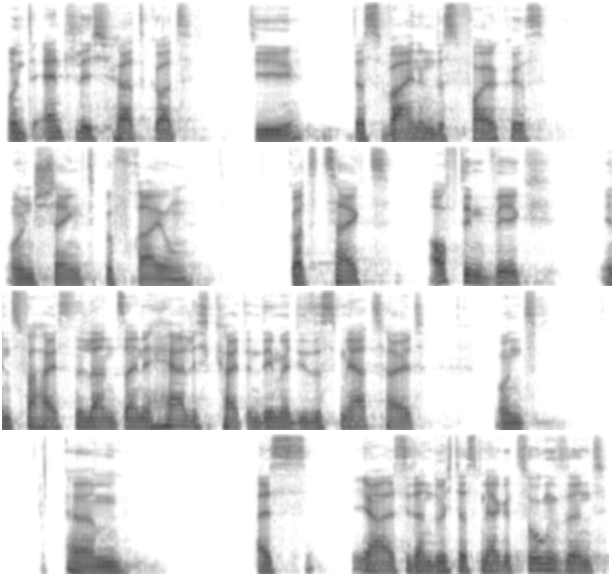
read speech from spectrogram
Und endlich hört Gott die, das Weinen des Volkes und schenkt Befreiung. Gott zeigt auf dem Weg ins verheißene Land seine Herrlichkeit, indem er dieses Meer teilt. Und ähm, als ja, als sie dann durch das Meer gezogen sind,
